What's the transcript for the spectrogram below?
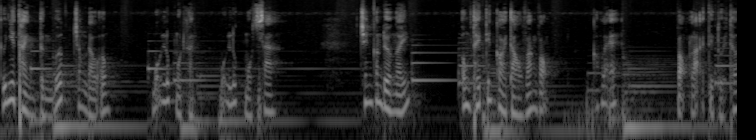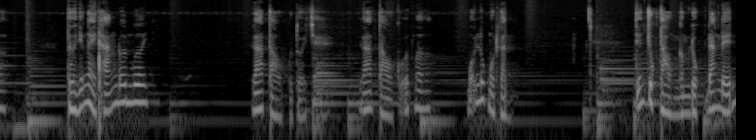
cứ như thành từng bước trong đầu ông, mỗi lúc một gần, mỗi lúc một xa. Trên con đường ấy, ông thấy tiếng còi tàu vang vọng, có lẽ vọng lại từ tuổi thơ, từ những ngày tháng đôi mươi. Ga tàu của tuổi trẻ, ga tàu của ước mơ, mỗi lúc một gần. Tiếng trục tàu ngầm đục đang đến,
